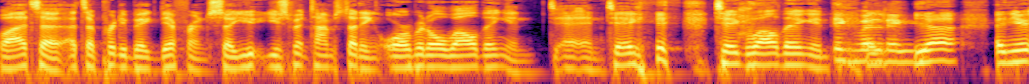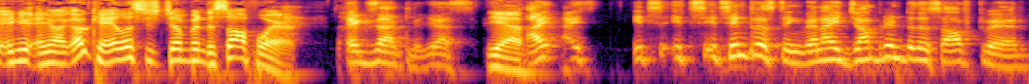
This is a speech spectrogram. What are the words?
Well, that's a that's a pretty big difference. So you, you spent time studying orbital welding and and TIG TIG welding and TIG welding. And, yeah, and you're, and you're and you're like, okay, let's just jump into software. Exactly. Yes. Yeah. I, I it's it's it's interesting when I jumped into the software.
